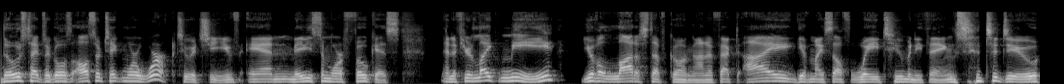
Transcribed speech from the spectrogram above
Those types of goals also take more work to achieve and maybe some more focus. And if you're like me, you have a lot of stuff going on. In fact, I give myself way too many things to do.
